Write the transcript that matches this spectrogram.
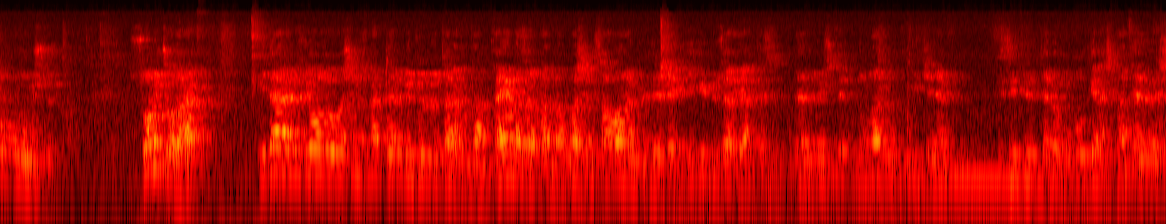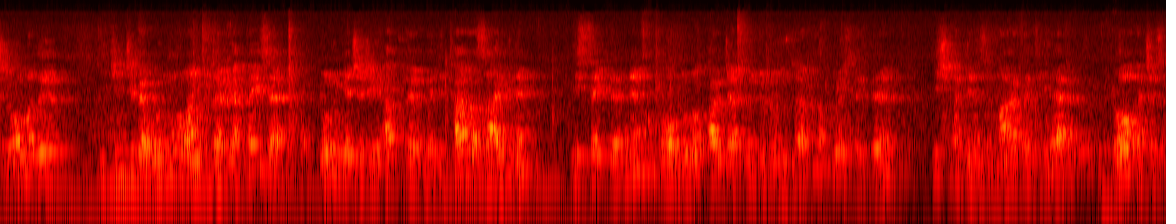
bulunulmuştur. Sonuç olarak idaremiz Yol ve Ulaşım Hizmetleri Müdürlüğü tarafından kaya mezarlarına ulaşım sağlanabilecek iki güzergah tespit edilmiştir. Bunların ilkinin fizibilite ve hukuki açıdan elverişli olmadığı, ikinci ve uygun olan güzergahta ise yolun geçeceği hat üzerindeki tarla sahibinin isteklerinin olduğu ancak müdürlüğümüz tarafından bu isteklerin iş makinesi marifetiyle yol açısı,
